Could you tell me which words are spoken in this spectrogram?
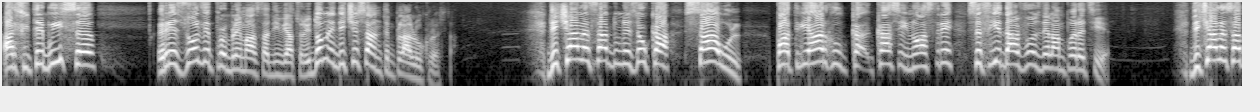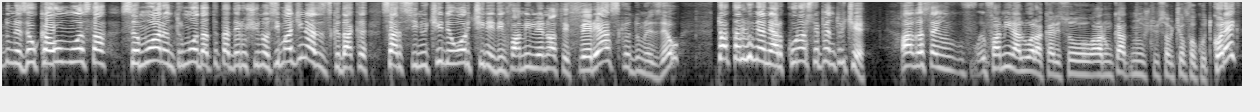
ar fi trebuit să rezolve problema asta din viața lui. Domnule, de ce s-a întâmplat lucrul ăsta? De ce a lăsat Dumnezeu ca Saul, patriarhul casei noastre, să fie dat jos de la împărăție? De ce a lăsat Dumnezeu ca omul ăsta să moară într-un mod atât de rușinos? Imaginează-ți că dacă s-ar sinucide oricine din familiile noastre, ferească Dumnezeu, toată lumea ne-ar cunoaște pentru ce? A, ăsta e familia lui ăla care s-a aruncat, nu știu, sau ce-a făcut. Corect?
